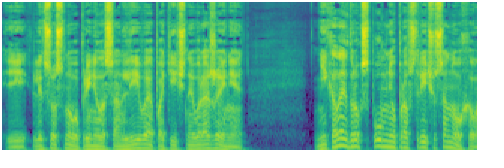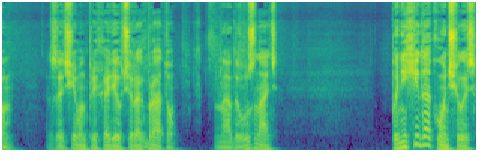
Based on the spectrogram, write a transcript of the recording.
и лицо снова приняло сонливое, апатичное выражение — Николай вдруг вспомнил про встречу с Аноховым. Зачем он приходил вчера к брату? Надо узнать. Панихида окончилась.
